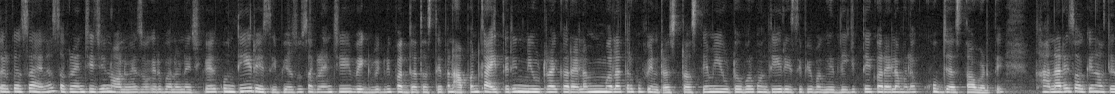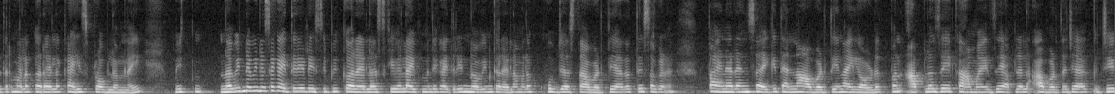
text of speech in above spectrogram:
तर कसं आहे ना सगळ्यांची जे नॉनव्हेज वगैरे बनवण्याची किंवा कोणतीही रेसिपी असो सगळ्यांची वेगवेगळी पद्धत असते. पण आपण काहीतरी न्यू ट्राय करायला मला तर खूप इंटरेस्ट असते. मी यूट्यूबवर कोणतीही रेसिपी बघितली की ते करायला मला खूप जास्त आवडते. खाणारे शौकीन असले तर मला करायला काहीच प्रॉब्लेम नाही. मी नवीन नवीन असं काहीतरी रेसिपी करायलाच किंवा लाईफमध्ये काहीतरी नवीन करायला मला खूप जास्त आवडते. आता ते सगळं पाहणाऱ्यांचं आहे की त्यांना आवडते नाही आवडत. पण आपलं जे काम आहे जे आपल्याला आवडतं ज्या जे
